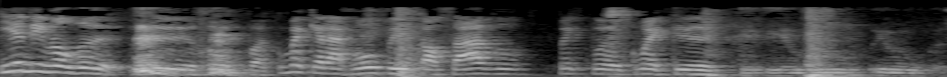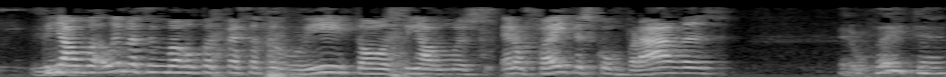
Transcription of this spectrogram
e a nível de, de roupa? Como é que era a roupa e o calçado? Como é que. Como é que Eu, tinha alguma, lembra-se de uma roupa de peça favorita? Ou assim algumas. Eram feitas, compradas? Eram feitas.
